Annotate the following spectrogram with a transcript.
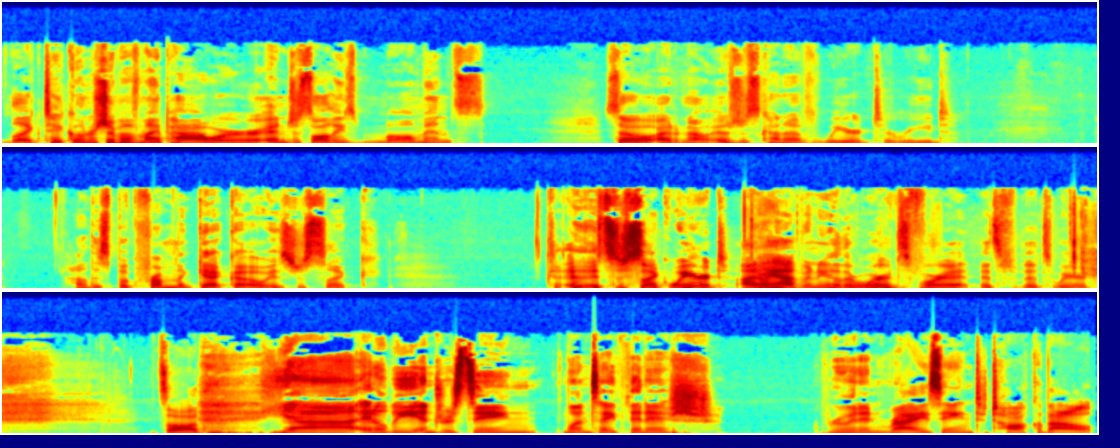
like take ownership of my power and just all these moments. So, I don't know, it was just kind of weird to read how this book from the get-go is just like it's just like weird. I don't Yeah. have any other words for it. It's it's weird. It's odd. Yeah, it'll be interesting once I finish Ruin and Rising to talk about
